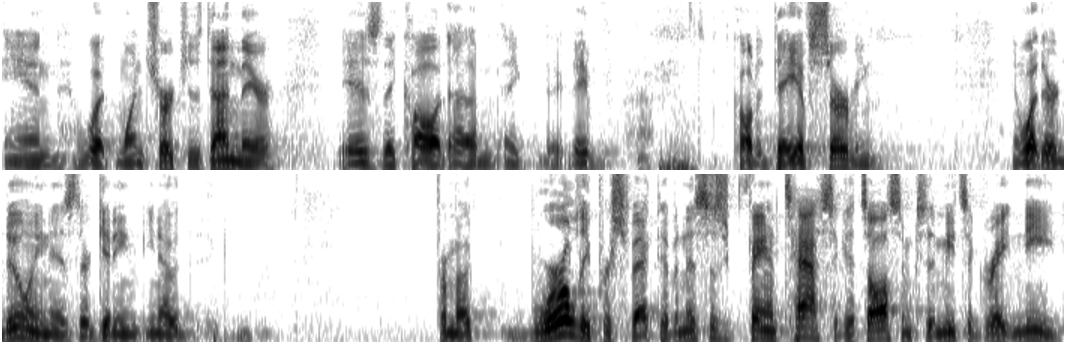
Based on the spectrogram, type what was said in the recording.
and what one church has done there is they call it um, a, they've called a day of serving, and what they're doing is they're getting you know from a worldly perspective, and this is fantastic. It's awesome because it meets a great need.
